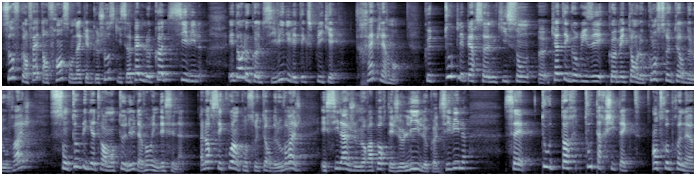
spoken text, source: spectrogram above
Sauf qu'en fait, en France, on a quelque chose qui s'appelle le Code civil. Et dans le Code civil, il est expliqué très clairement que toutes les personnes qui sont euh, catégorisées comme étant le constructeur de l'ouvrage sont obligatoirement tenues d'avoir une décennale. Alors c'est quoi un constructeur de l'ouvrage? Et si là je me rapporte et je lis le Code civil, c'est tout, tout architecte, entrepreneur,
